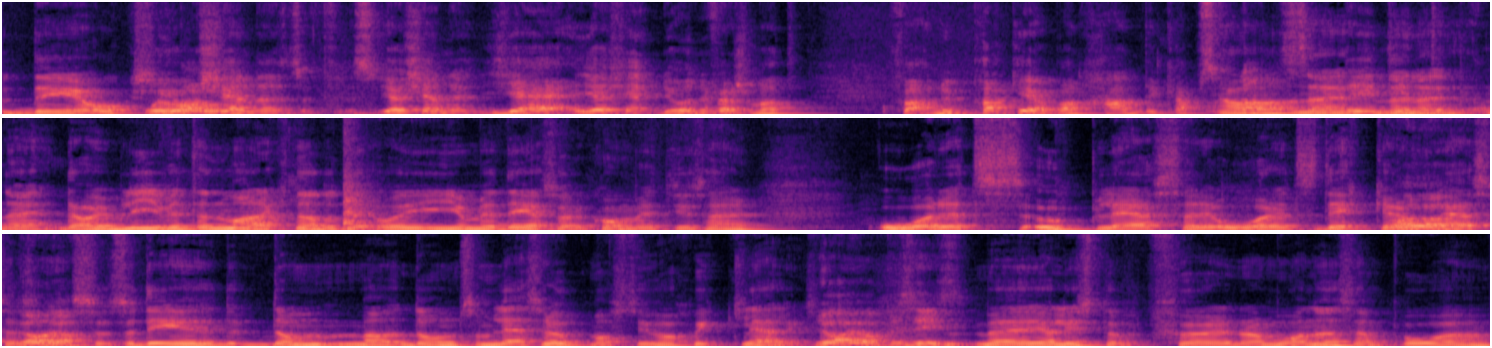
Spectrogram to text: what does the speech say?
det också. Och jag känner, jag känner, yeah, jag känner, det är ungefär som att Fan, nu parkerar jag på en handikappsplats. Ja, nej, det är nej, inte nej, bra. nej. Det har ju blivit en marknad och, det, och i och med det så har det kommit ju så här årets uppläsare, årets deckaruppläsare. Ja, ja, ja. Så, så det är, de, de som läser upp måste ju vara skickliga. Liksom. Ja, ja, precis. Men jag lyssnade för några månader sedan på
